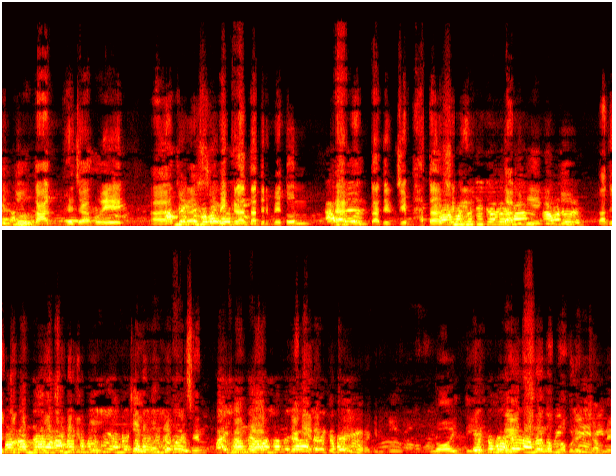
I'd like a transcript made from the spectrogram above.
কিন্তু কাক ভেজা হয়ে যারা শ্রমিকরা তাদের বেতন এবং তাদের যে ভাতা সেটির দাবি নিয়ে কিন্তু তাদের যে কর্মসূচি সেটি কিন্তু চলমান রেখেছেন আমরা জানিয়ে রাখতে চাই তারা কিন্তু নয় দিন ধরে শ্রম ভবনের সামনে।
